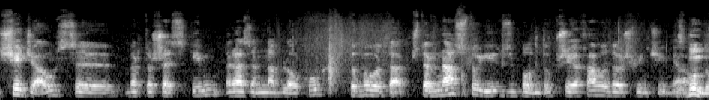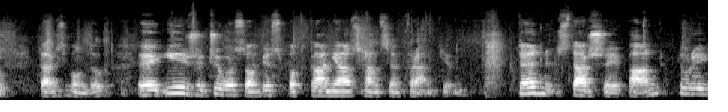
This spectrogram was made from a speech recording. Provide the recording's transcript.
siedział z e, Bartoszewskim razem na bloku. To było tak, 14 ich z bundu przyjechało do Oświęcimia. Z bundu. Tak, z bundów. Y, I życzyło sobie spotkania z Hansem Frankiem. Ten starszy pan, który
